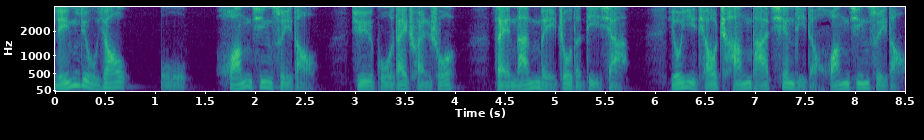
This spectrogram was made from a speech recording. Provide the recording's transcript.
零六幺五黄金隧道。据古代传说，在南美洲的地下有一条长达千里的黄金隧道，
